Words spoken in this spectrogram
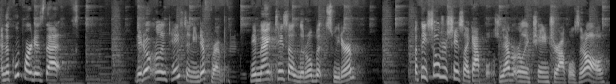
And the cool part is that they don't really taste any different. They might taste a little bit sweeter, but they still just taste like apples. You haven't really changed your apples at all.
